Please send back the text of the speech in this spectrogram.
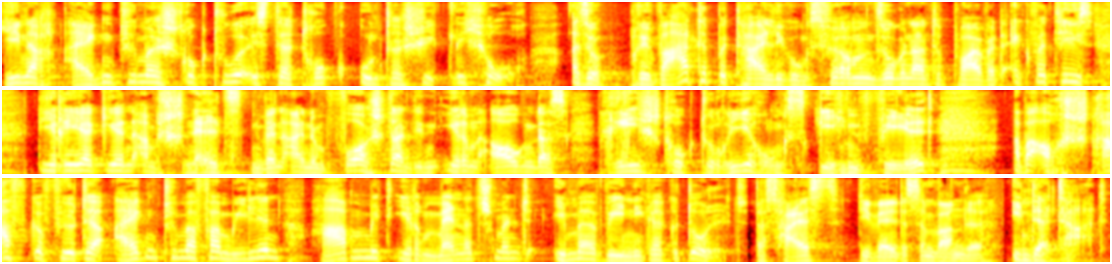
Je nach Eigentümerstruktur ist der Druck unterschiedlich hoch. Also private Beteiligungsfirmen, sogenannte Private Equities, die reagieren am schnellsten, wenn einem Vorstand in ihren Augen das Restrukturierungsgehen fehlt. Aber auch straff geführte Eigentümerfamilien haben mit ihrem Management immer weniger Geduld. Das heißt, die Welt ist im Wandel. In der Tat.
